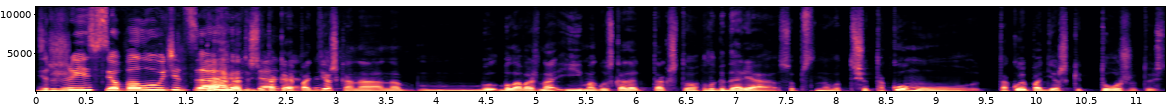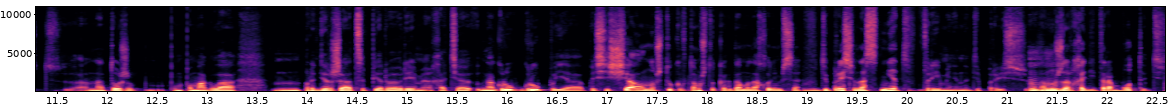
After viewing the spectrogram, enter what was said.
«Держись, все получится». Да, да, то есть вот такая поддержка, она, она была важна, и могу сказать так, что благодаря, собственно, вот еще такому такой поддержки тоже, то есть она тоже помогла продержаться первое время. Хотя на групп, группы я посещал, но штука в том, что когда мы находимся в депрессии, у нас нет времени на депрессию. Угу. Нам нужно ходить работать.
